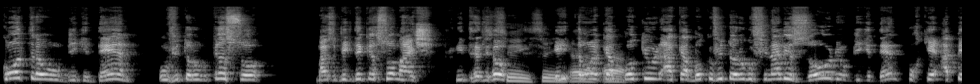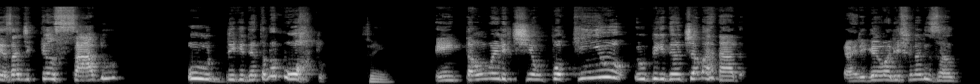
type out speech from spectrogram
Contra o Big Dan, o Vitor Hugo cansou. Mas o Big Dan cansou mais. Entendeu? Sim, sim, então é, acabou, é. Que o, acabou que o Vitor Hugo finalizou o Big Dan, porque apesar de cansado, o Big Dan estava morto. Sim. Então ele tinha um pouquinho e o Big Dan não tinha mais nada. Aí ele ganhou ali finalizando.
